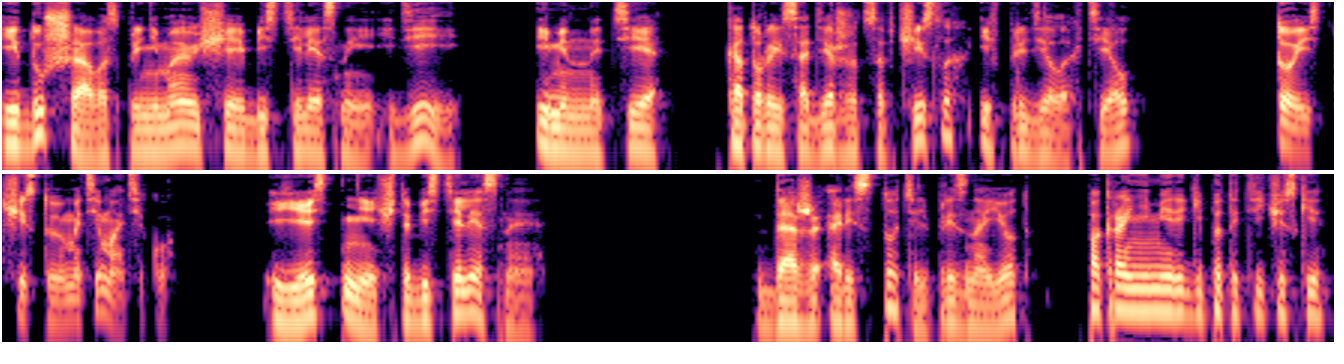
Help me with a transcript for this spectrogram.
и душа, воспринимающая бестелесные идеи, именно те, которые содержатся в числах и в пределах тел, то есть чистую математику, есть нечто бестелесное. Даже Аристотель признает, по крайней мере гипотетически,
